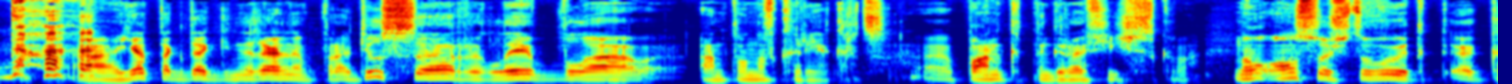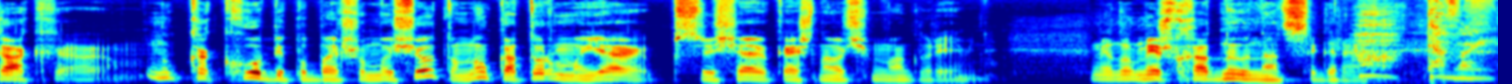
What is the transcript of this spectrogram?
Да. А я тогда генеральный продюсер лейбла Антоновка Рекордс, э, панк-этнографического. Ну, он существует э, как, э, ну, как хобби, по большому счету, ну, которому я посвящаю, конечно, очень много времени. Мне, ну, межвходную надо сыграть. О, давай.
